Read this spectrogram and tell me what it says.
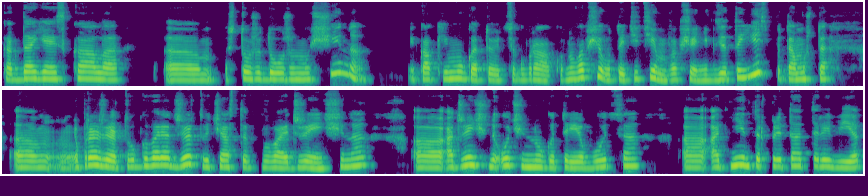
Когда я искала что же должен мужчина и как ему готовиться к браку. Ну, вообще вот эти темы вообще они где-то есть, потому что э, про жертву говорят, жертвой часто бывает женщина, э, от женщины очень много требуется, э, одни интерпретаторы вет,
